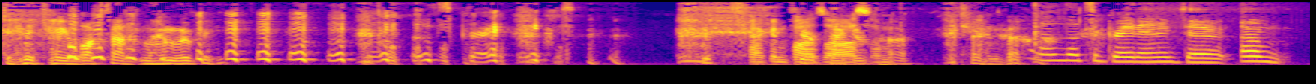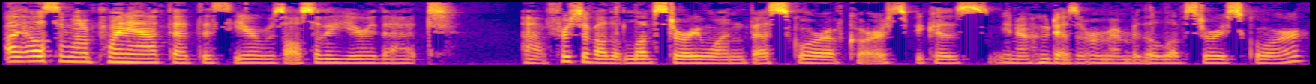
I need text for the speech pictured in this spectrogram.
Danny Kaye walks out of my movie. That's great. Peckinpah's awesome. Oh, that's a great anecdote. Um, I also want to point out that this year was also the year that, uh, first of all, the Love Story won Best Score, of course, because you know who doesn't remember the Love Story score?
